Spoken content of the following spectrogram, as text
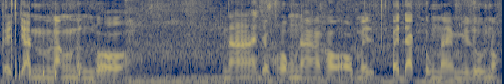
แต่จันทร์หลังหนึ่งก็นาเจ้าของนาเขาเอาไม่ไปดักตรงไหนไม่รู้เนาะ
